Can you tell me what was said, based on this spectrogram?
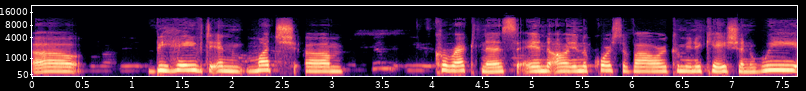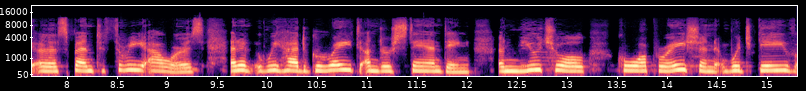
uh, behaved in much um, correctness in our, in the course of our communication. We uh, spent three hours, and it, we had great understanding and mutual cooperation, which gave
